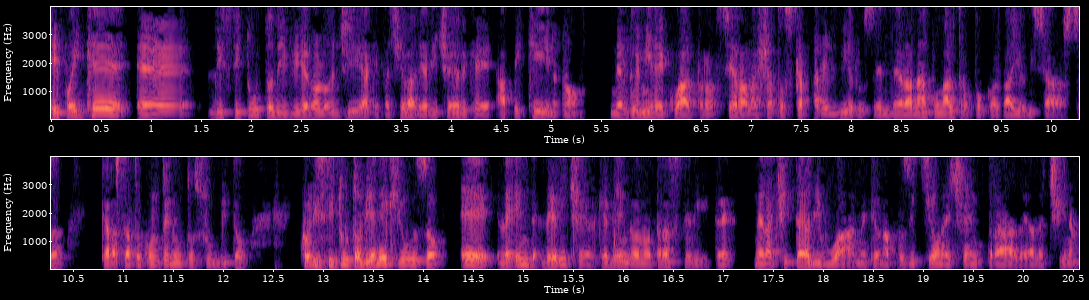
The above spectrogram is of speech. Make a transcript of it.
e poiché eh, l'istituto di virologia che faceva le ricerche a Pechino nel 2004 si era lasciato scappare il virus e ne era nato un altro focolaio di SARS, che era stato contenuto subito, quell'istituto viene chiuso e le, le, ricerche vengono trasferite nella città di Wuhan, che è una posizione centrale alla Cina,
